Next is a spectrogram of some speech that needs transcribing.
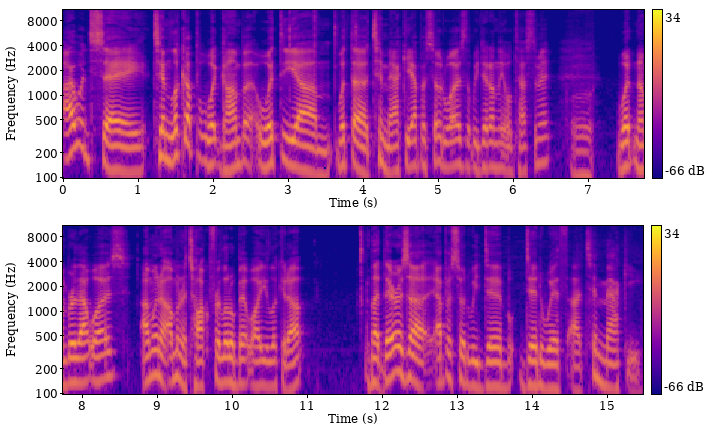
I would say, Tim, look up what Gamba, what the um, what the Tim Mackie episode was that we did on the Old Testament. What number that was? I'm gonna I'm gonna talk for a little bit while you look it up. But there is a episode we did did with uh, Tim Mackie,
